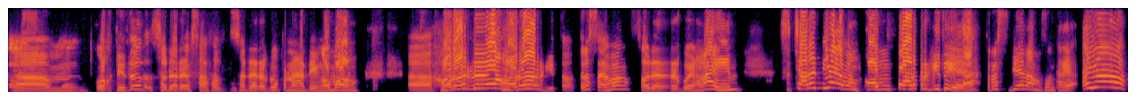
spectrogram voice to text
um, waktu itu saudara salah satu saudara gue pernah ada yang ngomong uh, horor dong, horor gitu. Terus emang saudara gue yang lain secara dia emang kompor gitu ya. Terus dia langsung kayak, "Ayo,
